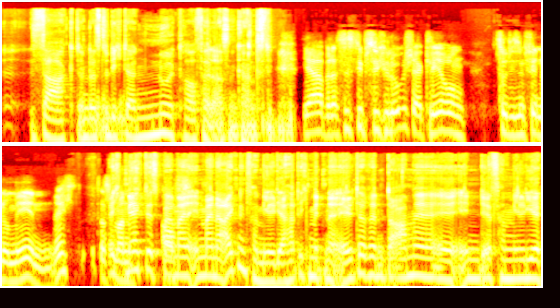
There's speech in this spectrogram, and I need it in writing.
äh, sagt und dass du dich da null drauf verlassen kannst. Ja, aber das ist die psychologische Erklärung zu diesem Phänomen, nicht? Dass Ich merke das bei mein, in meiner eigenen Familie. Da hatte ich mit einer älteren Dame äh, in der Familie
